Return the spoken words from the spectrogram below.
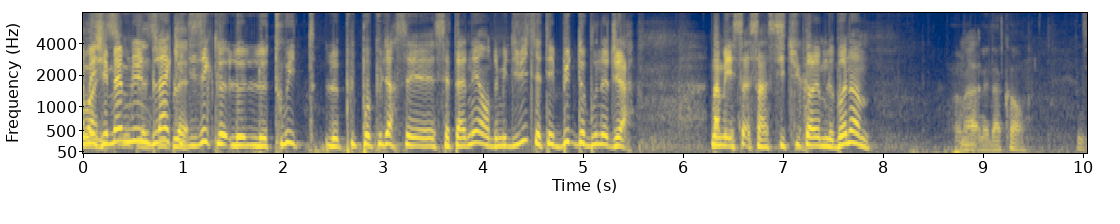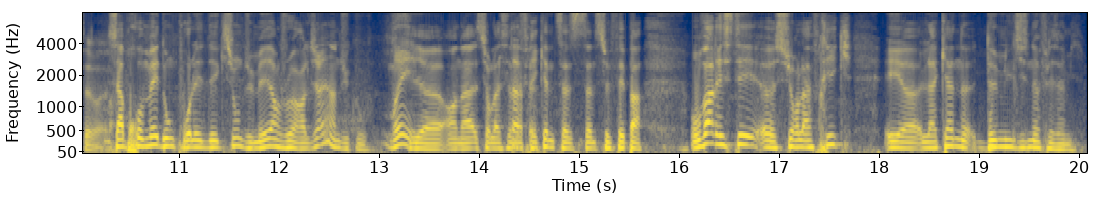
on mais j'ai même lu une blague qui disait que le, le- le tweet le plus populaire cette année, en 2018, c'était but de Bounedjah. Non, mais ça, ça situe quand même le bonhomme. On est d'accord. Vrai. Ça promet donc pour l'élection du meilleur joueur algérien du coup. Oui. Si, euh, on a, sur la scène africaine, ça, ça ne se fait pas. On va rester euh, sur l'Afrique et euh, la Cannes 2019, les amis.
